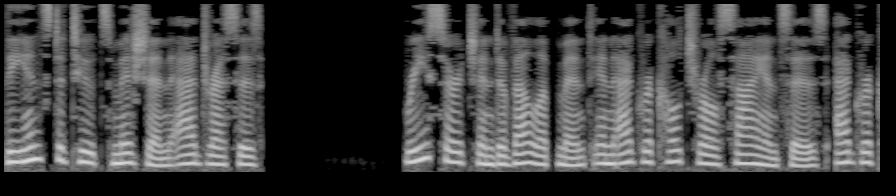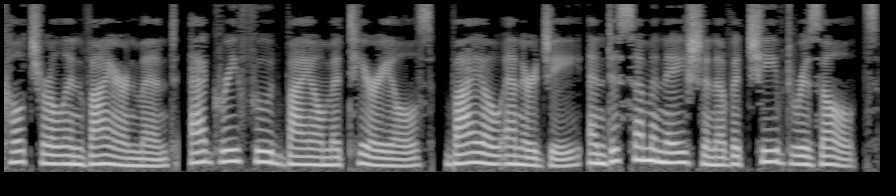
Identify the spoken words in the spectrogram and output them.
The Institute's mission addresses Research and development in agricultural sciences agricultural environment, agri-food biomaterials, bioenergy and dissemination of achieved results.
